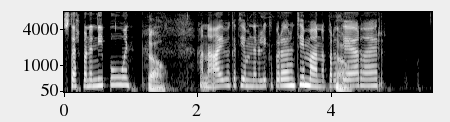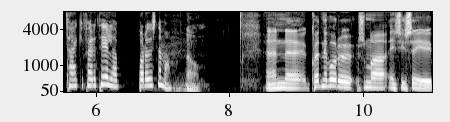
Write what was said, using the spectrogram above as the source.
stelpan er nýbúin. já, Þannig að æfingatíman eru líka bara öðrum tíma, þannig að bara Já. þegar það er tækifæri til að borða við snemma. já. En uh, hvernig voru svona, eins og ég segi,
